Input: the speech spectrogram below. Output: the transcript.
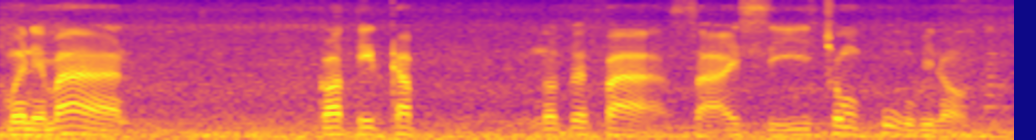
เมื่อเนี่ยมาก็ติดครับรถไฟฟ้าสายสีชมพูพี่น้อง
